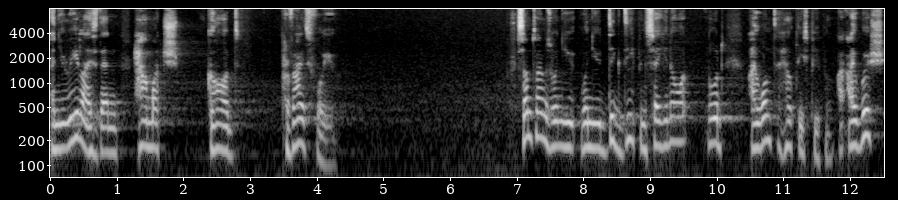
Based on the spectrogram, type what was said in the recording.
And you realize then how much God provides for you. Sometimes when you when you dig deep and say, you know what, Lord, I want to help these people. I, I wish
